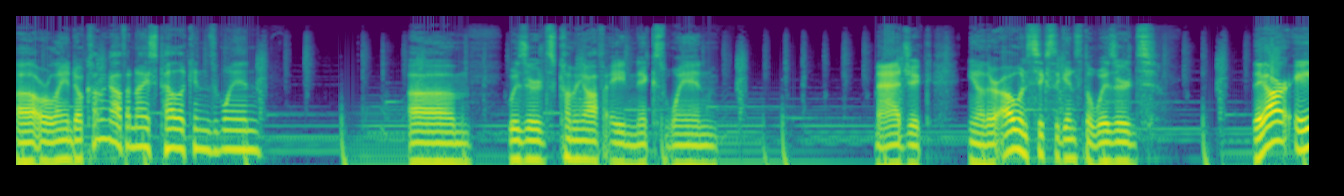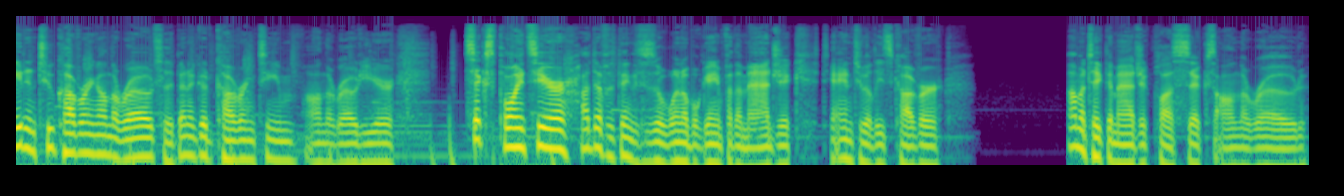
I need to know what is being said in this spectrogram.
Uh, Orlando coming off a nice Pelicans win. Um, Wizards coming off a Knicks win. Magic, you know, they're 0 and 6 against the Wizards. They are 8 and 2 covering on the road, so they've been a good covering team on the road here. Six points here. I definitely think this is a winnable game for the Magic and to at least cover. I'm going to take the Magic plus six on the road.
